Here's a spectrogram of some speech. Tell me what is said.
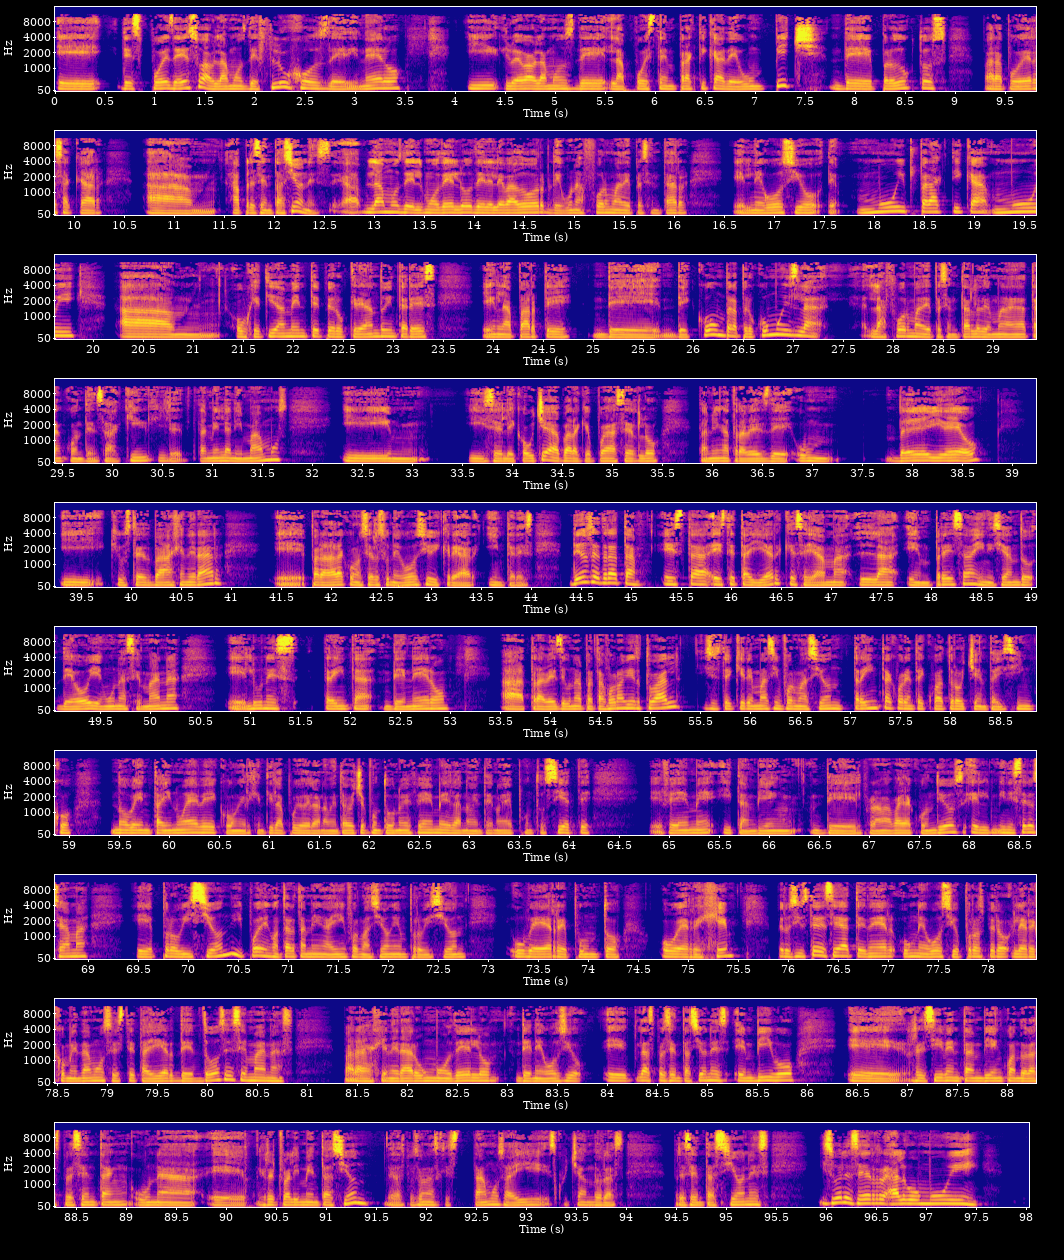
Eh, después de eso hablamos de flujos de dinero, y luego hablamos de la puesta en práctica de un pitch de productos para poder sacar a, presentaciones. Hablamos del modelo del elevador, de una forma de presentar el negocio de muy práctica, muy objetivamente, pero creando interés en la parte de, de compra, pero ¿cómo es la, la forma de presentarlo de manera tan condensada? Aquí también le animamos y, y se le coachea para que pueda hacerlo también a través de un breve video y que usted va a generar eh, para dar a conocer su negocio y crear interés. De eso se trata esta, este taller que se llama La Empresa, iniciando de hoy en una semana, eh, lunes 30 de enero, a través de una plataforma virtual. Y si usted quiere más información, 30 44 85 99 con el gentil apoyo de la 98.1 FM, de la 99.7 FM y también del programa Vaya con Dios. El ministerio se llama eh, Provisión y puede encontrar también ahí información en provisionvr.org. Pero si usted desea tener un negocio próspero, le recomendamos este taller de 12 semanas para generar un modelo de negocio. Eh, las presentaciones en vivo eh, reciben también cuando las presentan una eh, retroalimentación de las personas que estamos ahí escuchando las presentaciones y suele ser algo muy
